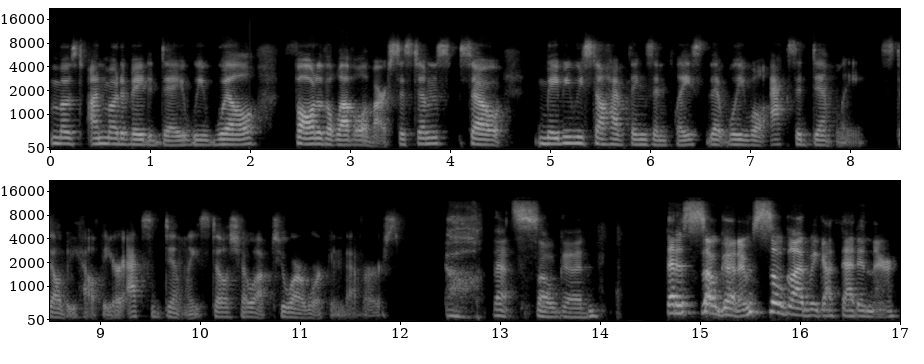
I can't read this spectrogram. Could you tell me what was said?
most unmotivated day, we will fall to the level of our systems. So maybe we still have things in place that we will accidentally still be healthy or accidentally still show up to our work endeavors. Oh, that's so good. That is so good. I'm so glad we got that in there.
